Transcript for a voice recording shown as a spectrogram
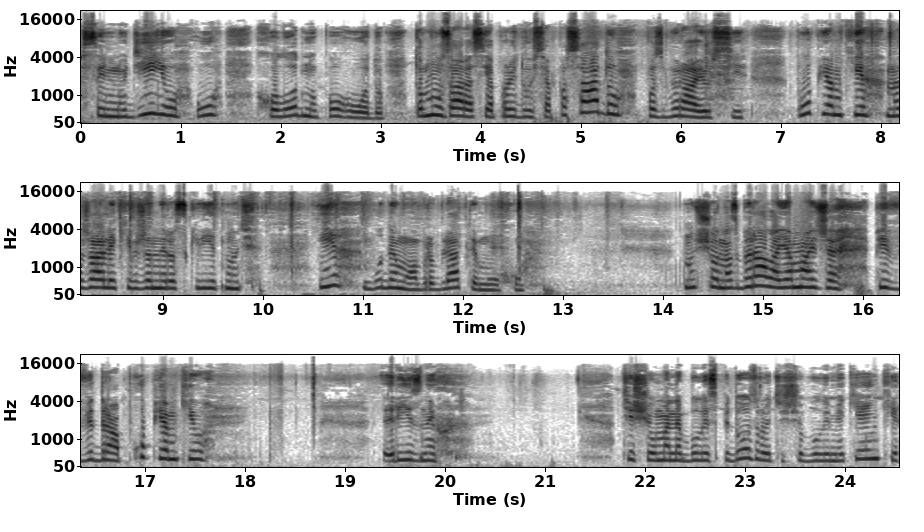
сильну дію у холодну погоду. Тому зараз я пройдуся по саду, позбираю всі пуп'янки, на жаль, які вже не розквітнуть, і будемо обробляти муху. Ну що, назбирала я майже пів відра пуп'янків різних. Ті, що у мене були з підозрою, ті, що були м'якенькі.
